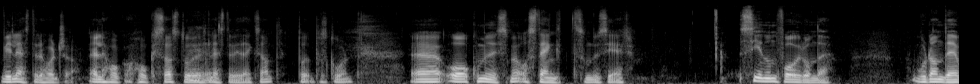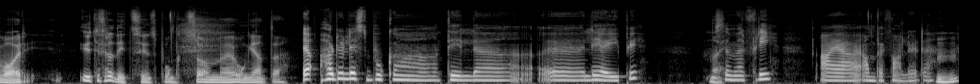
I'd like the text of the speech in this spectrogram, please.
vi leste det Hoxha. Eller Ho- Hoxha stod, Mhm. leste vi det, ikke sant, på, på skolen. Uh, og kommunisme, og stengt, som du sier. Si noen få ord om det. Hvordan det var ut ifra ditt synspunkt som uh, ung jente. Ja, har du lest boka til uh, Lea Ypi, som er fri? Ja, jeg anbefaler det. Mhm.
